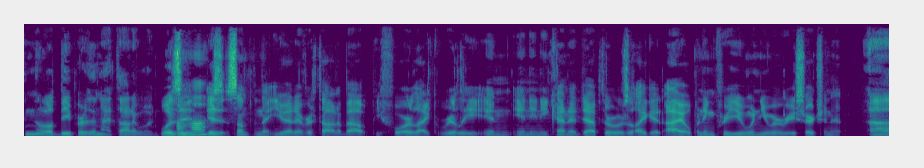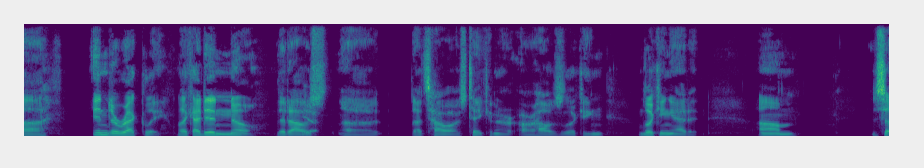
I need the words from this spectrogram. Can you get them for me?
and a little deeper than I thought I would. was Uh-huh. it is it something that you had ever thought about before like really in in any kind of depth or was it like an eye-opening for you when you were researching it Uh, indirectly, like I didn't know that I was. Uh, that's how I was taking or, or how I was looking looking at it. Um, so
